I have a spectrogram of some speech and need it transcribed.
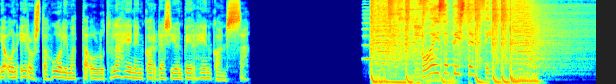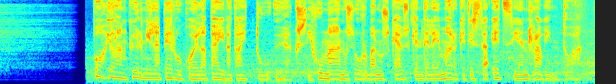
ja on erosta huolimatta ollut läheinen Kardashian perheen kanssa. Voise.fi. Pohjolan kylmillä perukoilla päivä taittuu yöksi. Humanus Urbanus käyskentelee marketissa etsien ravintoa.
